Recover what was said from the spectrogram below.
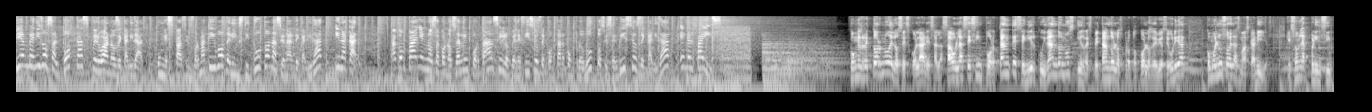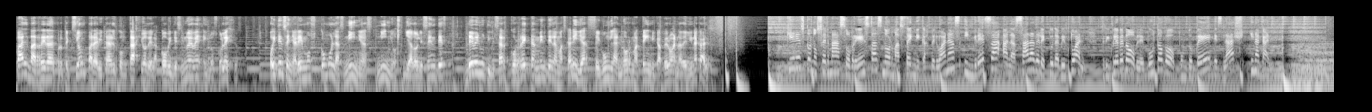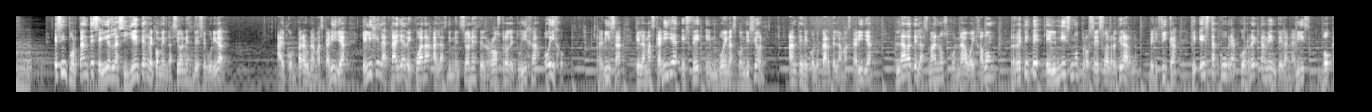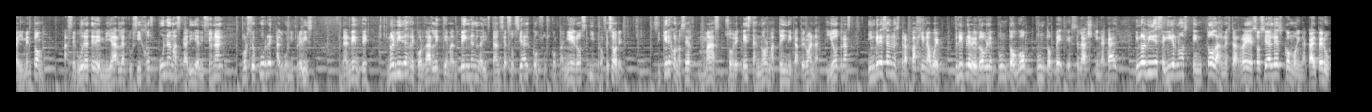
Bienvenidos al podcast Peruanos de Calidad, un espacio informativo del Instituto Nacional de Calidad, INACAL. Acompáñennos a conocer la importancia y los beneficios de contar con productos y servicios de calidad en el país. Con el retorno de los escolares a las aulas es importante seguir cuidándonos y respetando los protocolos de bioseguridad, como el uso de las mascarillas, que son la principal barrera de protección para evitar el contagio de la COVID-19 en los colegios. Hoy te enseñaremos cómo las niñas, niños y adolescentes deben utilizar correctamente la mascarilla según la norma técnica peruana del INACAL. ¿Quieres conocer más sobre estas normas técnicas peruanas? Ingresa a la sala de lectura virtual www.go.p/inacal. Es importante seguir las siguientes recomendaciones de seguridad. Al comprar una mascarilla, elige la talla adecuada a las dimensiones del rostro de tu hija o hijo. Revisa que la mascarilla esté en buenas condiciones. Antes de colocarte la mascarilla, lávate las manos con agua y jabón. Repite el mismo proceso al retirarla. Verifica que ésta cubra correctamente la nariz, boca y mentón. Asegúrate de enviarle a tus hijos una mascarilla adicional por si ocurre algún imprevisto. Finalmente, no olvides recordarle que mantengan la distancia social con sus compañeros y profesores. Si quieres conocer más sobre esta norma técnica peruana y otras, ingresa a nuestra página web www.gov.p/inacal y no olvides seguirnos en todas nuestras redes sociales como Inacal Perú.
